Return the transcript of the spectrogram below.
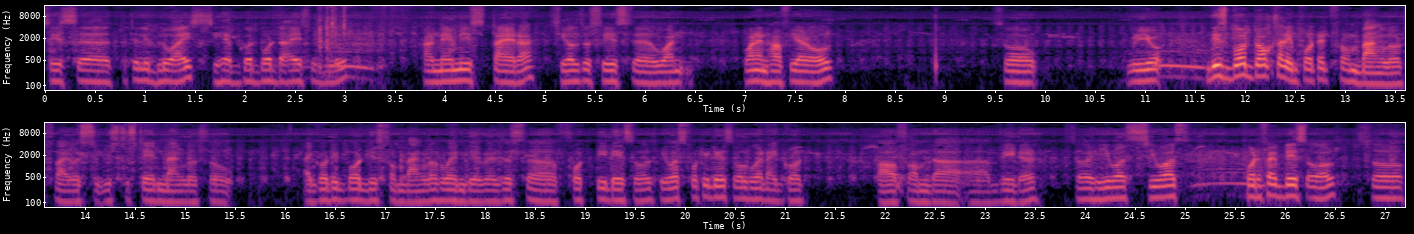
She's uh, totally blue eyes. She have got both the eyes with blue. Her name is Tyra. She also she's uh, one one and a half year old. So we these both dogs are imported from Bangalore. So I was used to stay in Bangalore. So I got it bought this from Bangalore when they were just uh, 40 days old. He was 40 days old when I got uh, from the uh, breeder. So he was she was 45 days old. So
